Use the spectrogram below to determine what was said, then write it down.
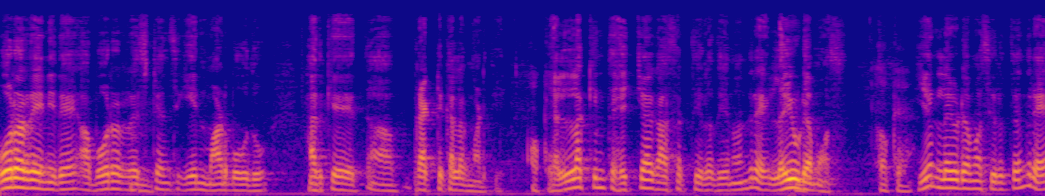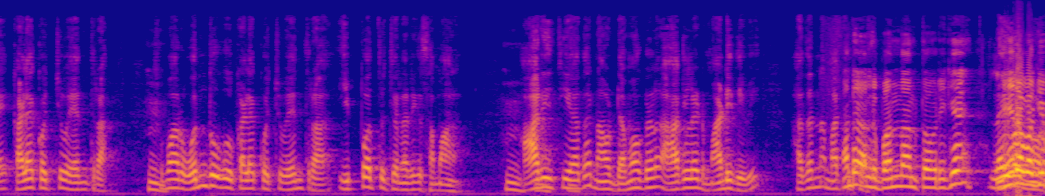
ಬೋರರ್ ಏನಿದೆ ಆ ಬೋರರ್ ರೆಸಿಸ್ಟೆನ್ಸ್ಗೆ ಏನು ಮಾಡ್ಬೋದು ಅದಕ್ಕೆ ಪ್ರಾಕ್ಟಿಕಲಾಗಿ ಮಾಡ್ತೀವಿ. ಎಲ್ಲಕ್ಕಿಂತ ಹೆಚ್ಚಾಗಿ ಆಸಕ್ತಿ ಇರೋದು ಏನು ಅಂದರೆ ಲೈವ್ ಡೆಮೋಸ್ ಓಕೆ ಏನು ಲೈವ್ ಡೆಮೋಸ್ ಇರುತ್ತೆ ಅಂದರೆ ಕಳೆ ಕೊಚ್ಚುವ ಯಂತ್ರ. ಸುಮಾರು ಒಂದು ಕಳೆ ಕೊಚ್ಚುವ ಯಂತ್ರ ಇಪ್ಪತ್ತು ಜನರಿಗೆ ಸಮಾನ. ಆ ರೀತಿಯಾದ ನಾವು ಡೆಮೋಗಳು ಆಗಲೇ ಮಾಡಿದೀವಿ. ಅದನ್ನ ಮತ್ತೆ ಅಲ್ಲಿ ಬಂದಂತವರಿಗೆ ನೇರವಾಗಿ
